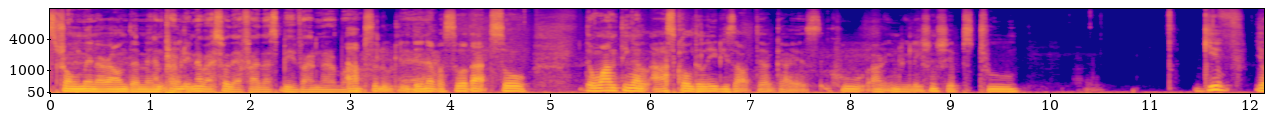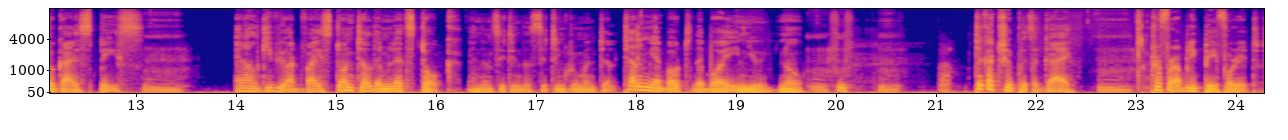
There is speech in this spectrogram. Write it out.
strong men around them, and, And probably and never saw their fathers be vulnerable. absolutely they never saw that. So the one thing I'll ask all the ladies out there, guys who are in relationships, to give your guys space. Mm. And I'll give you advice. Don't tell them let's talk and then sit in the sitting room and tell tell me about the boy in you. No. Take a trip with the guy. Preferably pay for it.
